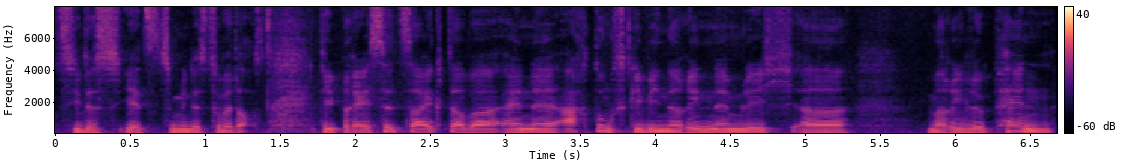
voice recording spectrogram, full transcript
Sieht es jetzt zumindest so weit aus. Die Presse zeigt aber eine Achtungsgewinnerin, nämlich äh, Marie Le Pen.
